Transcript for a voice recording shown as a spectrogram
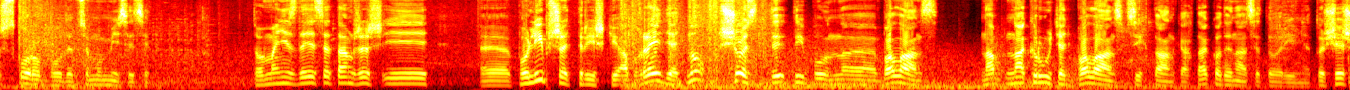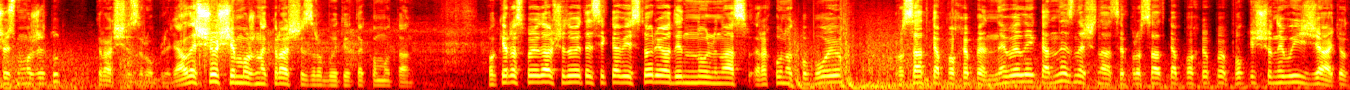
скоро буде в цьому місяці. То мені здається, там же ж і е, поліпшать трішки, апгрейдять. Ну, щось ти- типу на баланс. На, накрутять баланс в цих танках, так, 11 рівня. То ще щось може тут краще зроблять. Але що ще можна краще зробити в такому танку? Поки розповідав, що дивите цікаві історії, 1-0 у нас рахунок по бою. Просадка по ХП невелика, незначна, це просадка по ХП, поки що не виїжджають. От,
